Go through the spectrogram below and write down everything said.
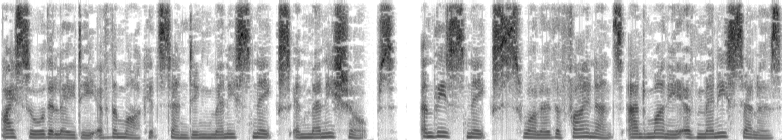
I saw the lady of the market sending many snakes in many shops, and these snakes swallow the finance and money of many sellers,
